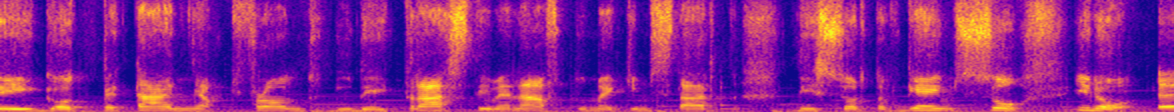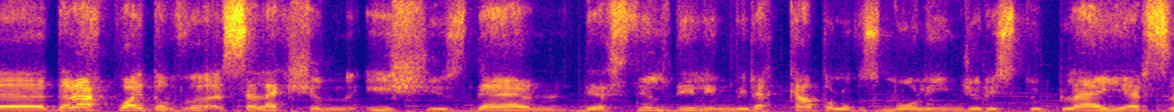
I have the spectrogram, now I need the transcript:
they got Petagna up front. Do they trust him enough to make him start this sort of games? So, you know, uh, there are quite of uh, selection issues there. They're still dealing with a couple of small injuries to players.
